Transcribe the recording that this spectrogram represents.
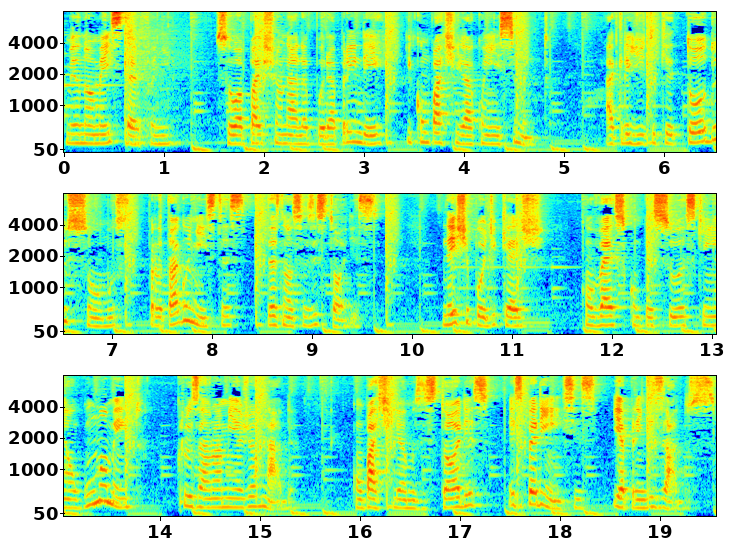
meu nome é Stephanie. Sou apaixonada por aprender e compartilhar conhecimento. Acredito que todos somos protagonistas das nossas histórias. Neste podcast, converso com pessoas que em algum momento cruzaram a minha jornada. Compartilhamos histórias, experiências e aprendizados.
